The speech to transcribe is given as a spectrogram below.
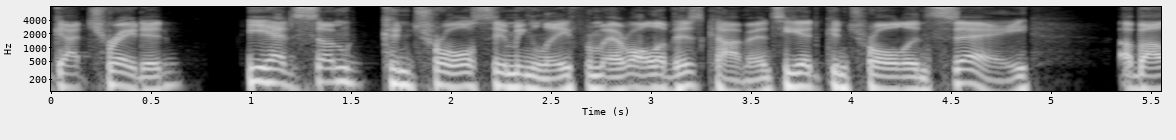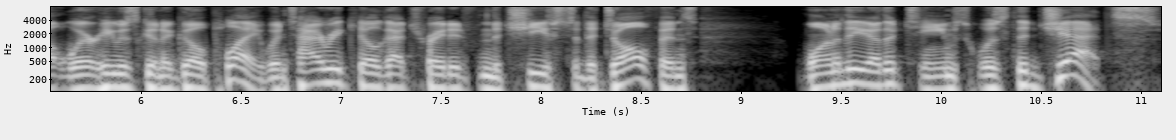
got traded, he had some control, seemingly, from all of his comments. He had control and say about where he was going to go play. When Tyreek Hill got traded from the Chiefs to the Dolphins, one of the other teams was the Jets.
